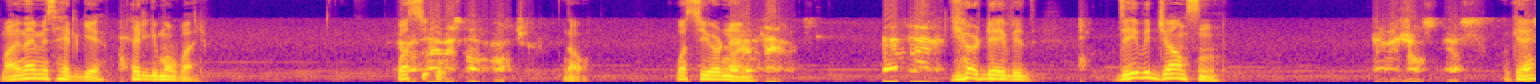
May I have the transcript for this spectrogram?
my name is Helge. Helge Molberg. What's Your your... name is not Roger. No. What's your name? I'm David. I'm David. You're David. David Johnson. Okay.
